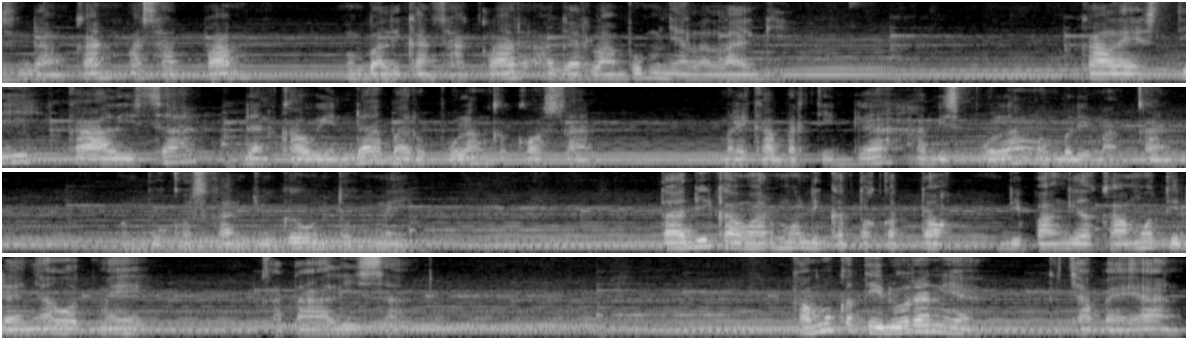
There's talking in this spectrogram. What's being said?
Sedangkan pas satpam membalikan saklar agar lampu menyala lagi. Kalesti, Kak Alisa, dan Kawinda baru pulang ke kosan. Mereka bertiga habis pulang membeli makan, membungkuskan juga untuk Mei. Tadi kamarmu diketok-ketok, dipanggil kamu tidak nyaut, Mei, kata Alisa. Kamu ketiduran ya? Kecapean?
